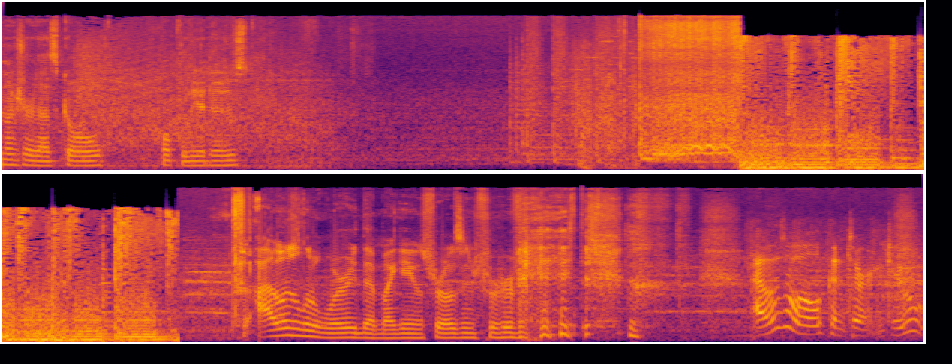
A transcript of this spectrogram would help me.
not sure that's gold. Hopefully it is. I was a little worried that my game was frozen for a bit. I was a little concerned too.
